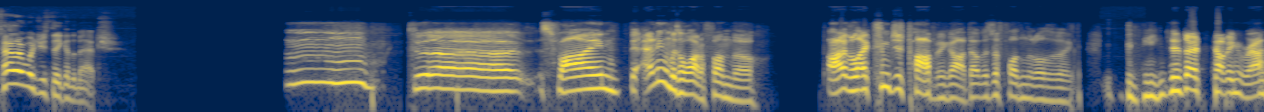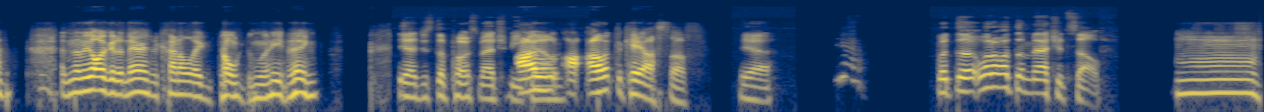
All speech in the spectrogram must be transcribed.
Tyler, what'd you think of the match? Mm, uh, it's fine. The ending was a lot of fun though. I liked him just popping out. That was a fun little thing. he just starts coming around, and then they all get in there and just kind of like don't do anything. Yeah, just the post match I beatdown. I, I like the chaos stuff. Yeah, yeah. but the what about the match itself? Mm,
